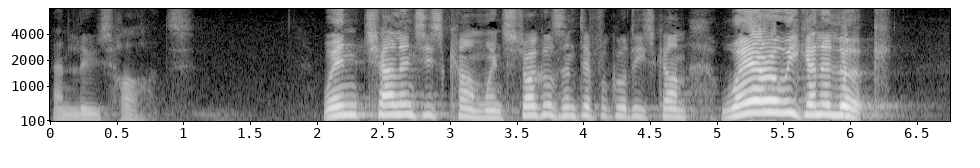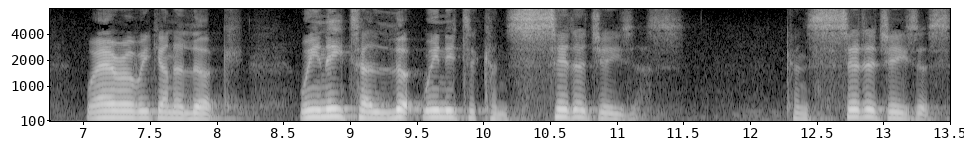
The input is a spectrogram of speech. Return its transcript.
and lose heart. When challenges come, when struggles and difficulties come, where are we going to look? Where are we going to look? We need to look, we need to consider Jesus. Consider Jesus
